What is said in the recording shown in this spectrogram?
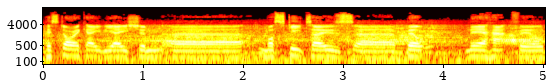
historic aviation, uh, mosquitoes uh, built near Hatfield.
